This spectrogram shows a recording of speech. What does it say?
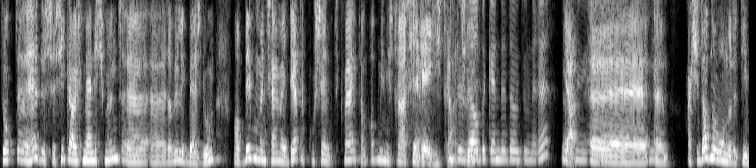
dokter, hè, dus ziekenhuismanagement, eh, eh, dat wil ik best doen. Maar op dit moment zijn wij 30% kwijt aan administratie en registratie. De welbekende dooddoener, hè? De Ja, eh, Ja. Als je dat nog onder de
